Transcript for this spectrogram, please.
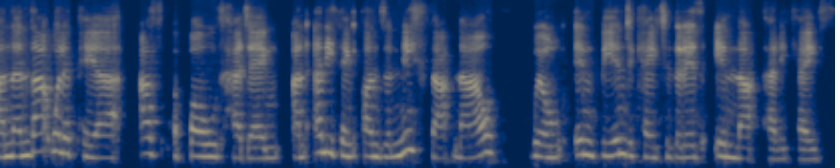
And then that will appear as a bold heading and anything underneath that now will in, be indicated that is in that Peli case.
